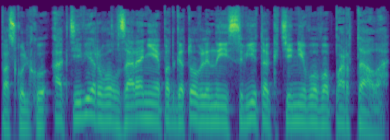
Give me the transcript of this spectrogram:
поскольку активировал заранее подготовленный свиток теневого портала.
